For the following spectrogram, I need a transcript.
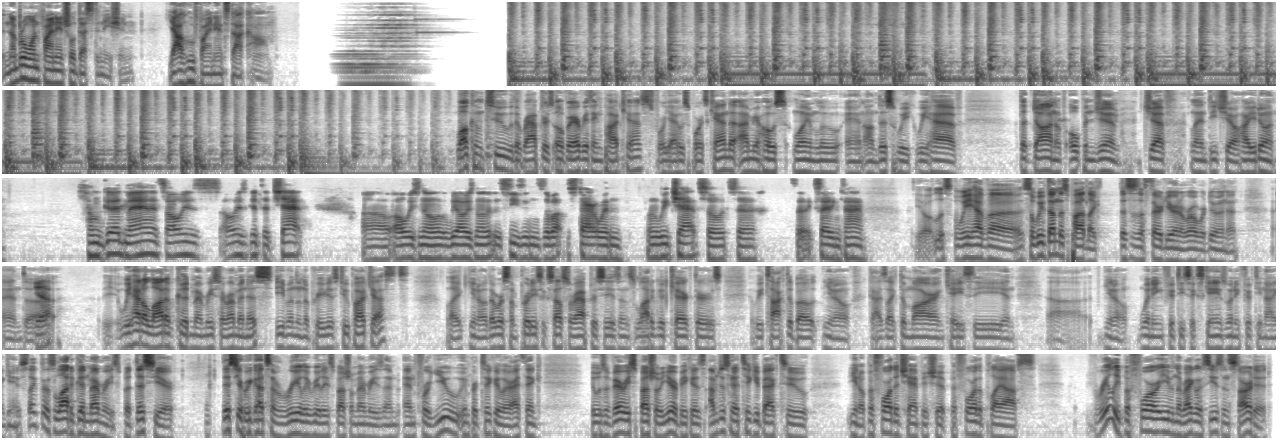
the number one financial destination, yahoofinance.com. Welcome to the Raptors Over Everything podcast for Yahoo Sports Canada. I'm your host, William Liu, and on this week we have the Don of Open Gym, Jeff Landicio. How you doing? I'm good, man. It's always always good to chat. Uh, always know we always know that the season's about to start when when we chat, so it's a it's an exciting time. Yo, listen, we have uh, so we've done this pod like this is the third year in a row we're doing it, and uh, Yeah. we had a lot of good memories to reminisce, even in the previous two podcasts. Like, you know, there were some pretty successful Raptor seasons, a lot of good characters. We talked about, you know, guys like DeMar and Casey and, uh, you know, winning 56 games, winning 59 games. Like, there's a lot of good memories. But this year, this year we got some really, really special memories. And, and for you in particular, I think it was a very special year because I'm just going to take you back to, you know, before the championship, before the playoffs, really before even the regular season started.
